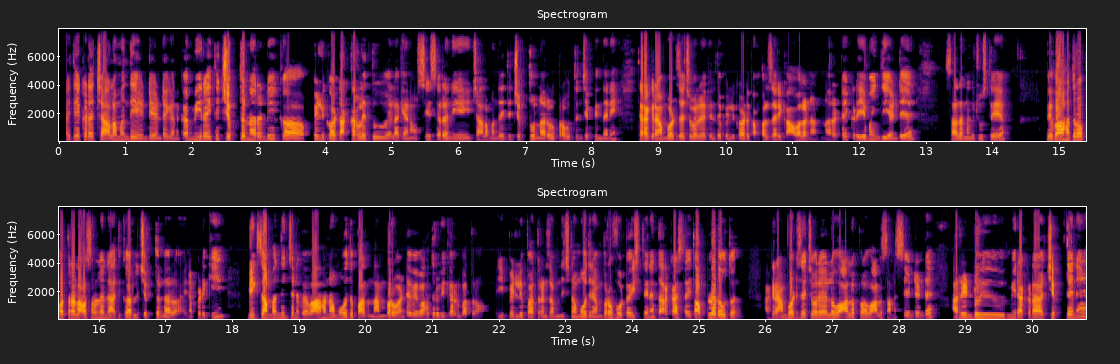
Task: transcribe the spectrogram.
అయితే ఇక్కడ చాలామంది ఏంటి అంటే కనుక మీరైతే చెప్తున్నారండి ఇక పెళ్ళి కార్డు అక్కర్లేదు ఎలాగే అనౌన్స్ చేశారని చాలా మంది అయితే చెప్తున్నారు ప్రభుత్వం చెప్పిందని. తెర గ్రామ వార్డు సచివాలయానికి వెళ్తే పెళ్ళి కార్డు కంపల్సరీ కావాలని అంటున్నారంటే ఇక్కడ ఏమైంది అంటే సాధారణంగా చూస్తే వివాహ ధ్రువపత్రాలు అవసరం లేని అధికారులు చెప్తున్నారు. అయినప్పటికీ మీకు సంబంధించిన వివాహ నమోదు ప నంబరు అంటే వివాహ ధృవీకరణ పత్రం. ఈ పెళ్ళి పత్రానికి సంబంధించిన నమోదు నెంబరు ఫోటో ఇస్తేనే దరఖాస్తు అయితే అప్లోడ్ అవుతుంది. ఆ గ్రామ వార్డు సచివాలయాల్లో వాళ్ళ వాళ్ళ సమస్య ఏంటంటే ఆ రెండు మీరు అక్కడ చెప్తేనే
